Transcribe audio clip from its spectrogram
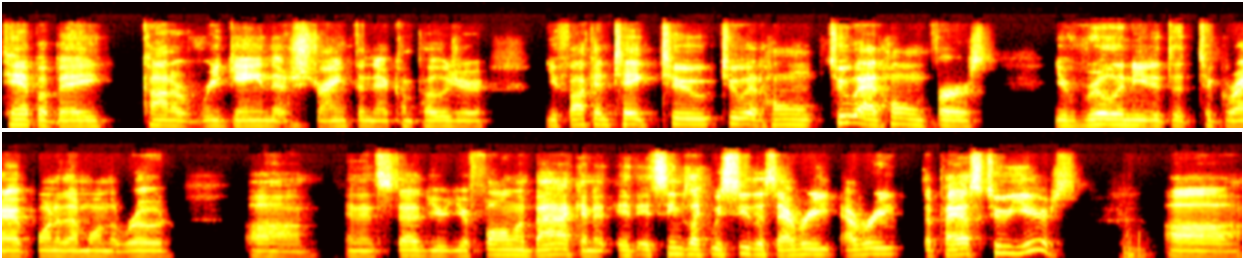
Tampa Bay kind of regain their strength and their composure. You fucking take two two at home two at home first. You really needed to, to grab one of them on the road. Um, and instead you're, you're falling back and it, it, it, seems like we see this every every the past two years uh,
